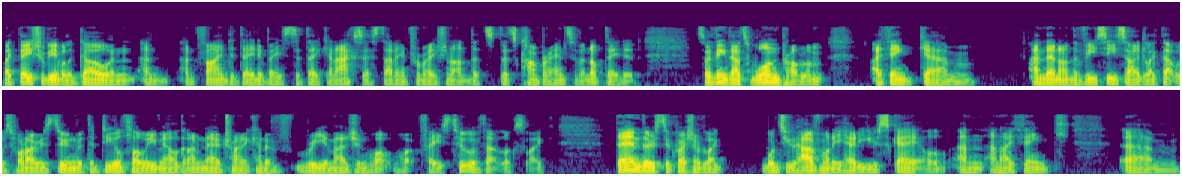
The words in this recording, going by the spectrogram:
Like they should be able to go and, and and find a database that they can access that information on that's that's comprehensive and updated. So I think that's one problem. I think um, and then on the VC side, like that was what I was doing with the deal flow email that I'm now trying to kind of reimagine what what phase two of that looks like. Then there's the question of like once you have money, how do you scale? And and I think um,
